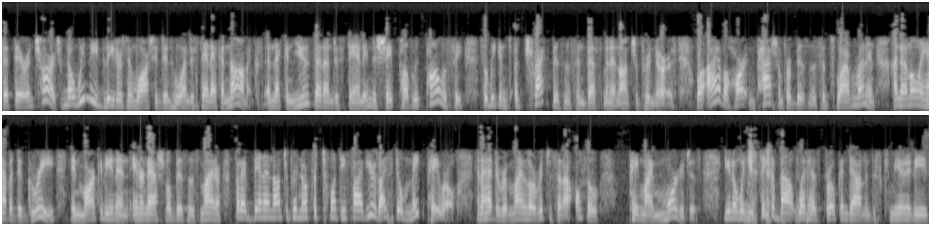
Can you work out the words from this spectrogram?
that they're in charge. No, we need leaders in Washington who understand economics and that can use that understanding understanding to shape public policy so we can attract business investment and entrepreneurs. Well, I have a heart and passion for business. That's why I'm running. I not only have a degree in marketing and international business minor, but I've been an entrepreneur for 25 years. I still make payroll. And I had to remind Laura Richardson, I also pay my mortgages. You know, when you think about what has broken down in these communities,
